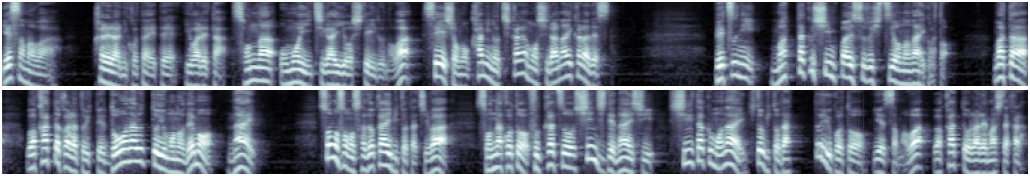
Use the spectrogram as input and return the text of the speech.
イエス様は彼らに答えて言われたそんな重い違いをしているのは聖書も神の力も知らないからです。別に全く心配する必要のないこと。また分かったからといってどうなるというものでもない。そもそもサドカイ人たちはそんなことを復活を信じてないし知りたくもない人々だということをイエス様は分かっておられましたから。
